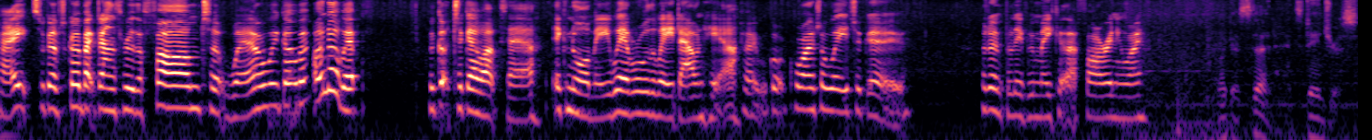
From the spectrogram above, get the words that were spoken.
Okay, so we have to go back down through the farm to where are we going? Oh no, we're we've got to go up there. Ignore me, we're all the way down here. Okay, we've got quite a way to go. I don't believe we make it that far anyway. Like I said, it's dangerous.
